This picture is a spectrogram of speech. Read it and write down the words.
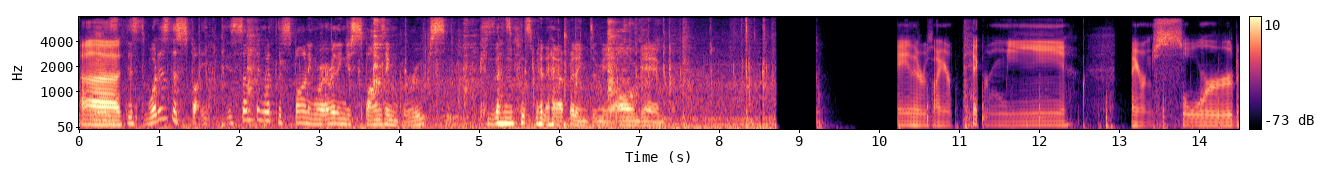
Uh, what is this? What is the spawn? Is something with the spawning where everything just spawns in groups? Because that's what's been happening to me all game. Hey, there's Iron Pick me. Iron Sword.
